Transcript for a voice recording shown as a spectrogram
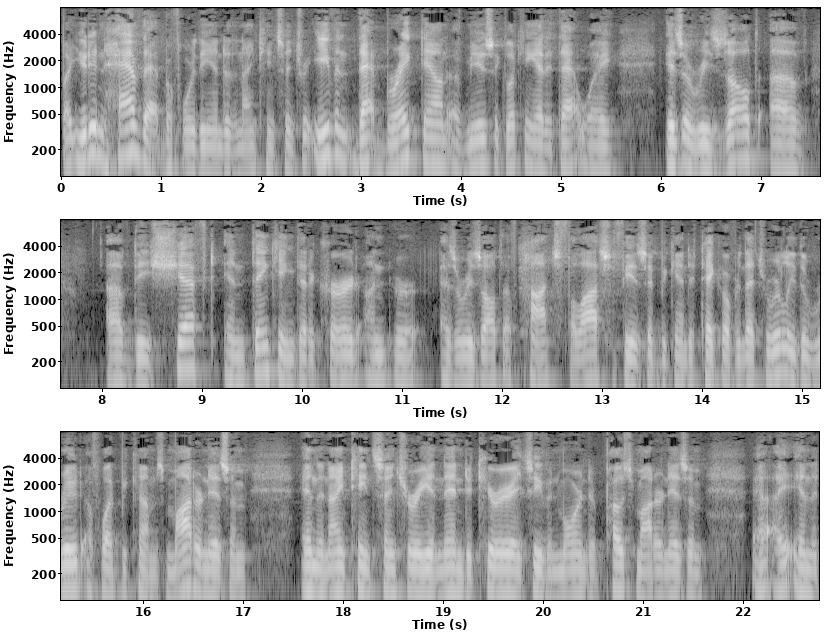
But you didn't have that before the end of the 19th century. Even that breakdown of music, looking at it that way, is a result of of the shift in thinking that occurred under as a result of Kant's philosophy as it began to take over. That's really the root of what becomes modernism in the 19th century and then deteriorates even more into postmodernism uh, in the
